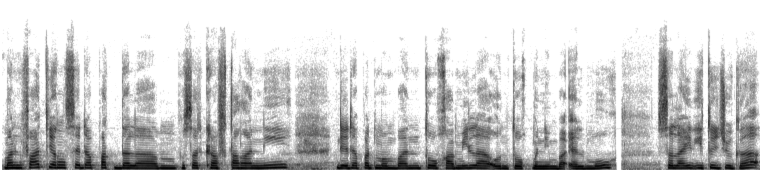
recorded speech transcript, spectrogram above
Manfaat yang saya dapat dalam pusat kraft tangan ni dia dapat membantu kami lah untuk menimba ilmu Selain itu juga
